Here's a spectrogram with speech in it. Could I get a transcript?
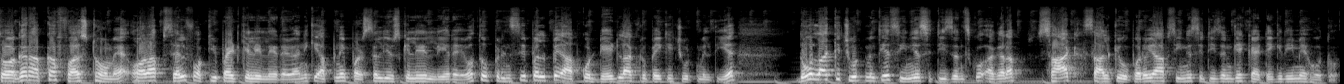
तो अगर आपका फ़र्स्ट होम है और आप सेल्फ ऑक्यूपाइड के लिए ले रहे हो, यानी कि अपने पर्सनल यूज़ के लिए ले रहे हो तो प्रिंसिपल पे आपको डेढ़ लाख रुपए की छूट मिलती है। दो लाख की छूट मिलती है सीनियर सिटीजन को, अगर आप 60 साल के ऊपर हो या आप सीनियर सिटीजन के कैटेगरी में हो तो।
